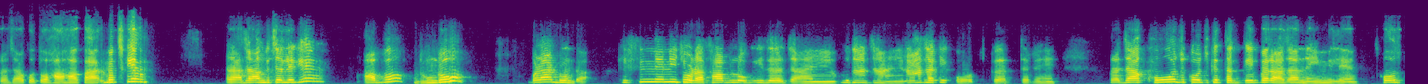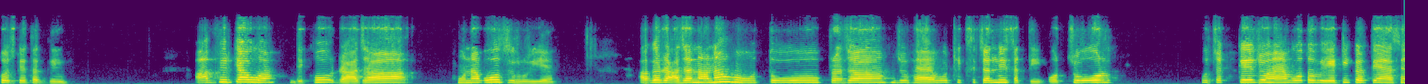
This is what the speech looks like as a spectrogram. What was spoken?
प्रजा को तो हाहाकार मच गया। राजा अंग चले गए। अब ढूंढो, बड़ा ढूंढा। किसी ने नहीं छोड़ा, सब लोग इधर जाए, उधर जाए, राजा की खोज करते रहे। प्रजा खोज खोज के थक गई पर राजा नहीं मिले खोज खोज के थक गई अब फिर क्या हुआ? देखो, राजा होना बहुत ज़रूरी है। अगर राजा ना ना हो तो प्रजा जो है, वो ठीक से चल नहीं सकती। और चोर उचक्के जो हैं, वो तो वेट ही करते हैं, ऐसे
